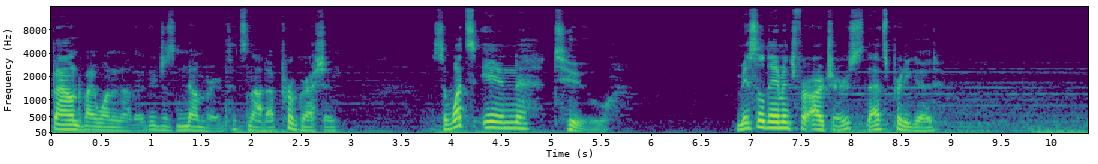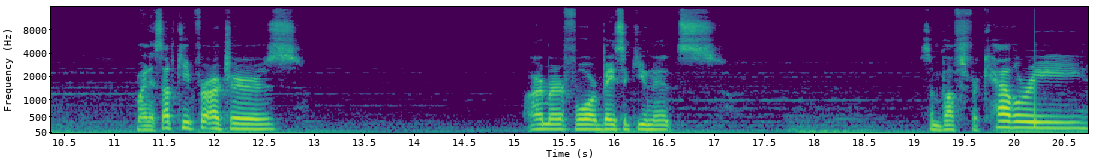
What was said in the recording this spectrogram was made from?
bound by one another. They're just numbered. It's not a progression. So what's in 2? Missile damage for archers. That's pretty good. Minus upkeep for archers. Armor for basic units. Some buffs for cavalry.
